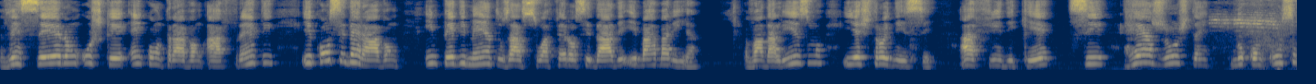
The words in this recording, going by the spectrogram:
venceram os que encontravam à frente e consideravam impedimentos à sua ferocidade e barbaria, vandalismo e estroinice, a fim de que se reajustem no concurso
